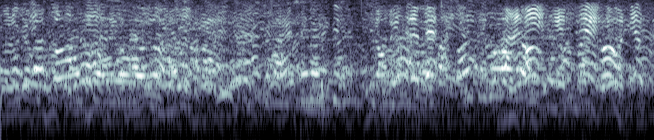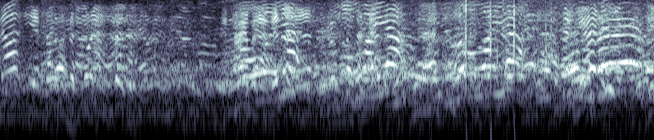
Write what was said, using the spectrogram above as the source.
Con lo que pasó, lo vi tres veces. Salí, y volví a y estaba en quieres, que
